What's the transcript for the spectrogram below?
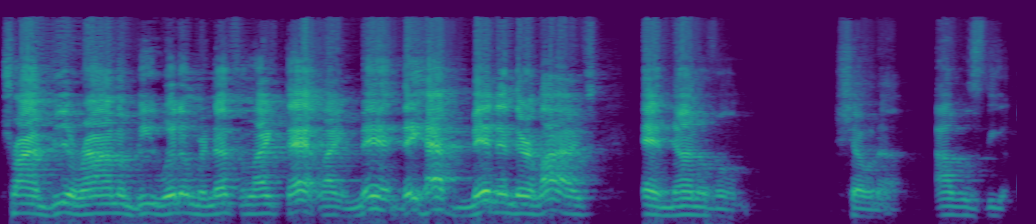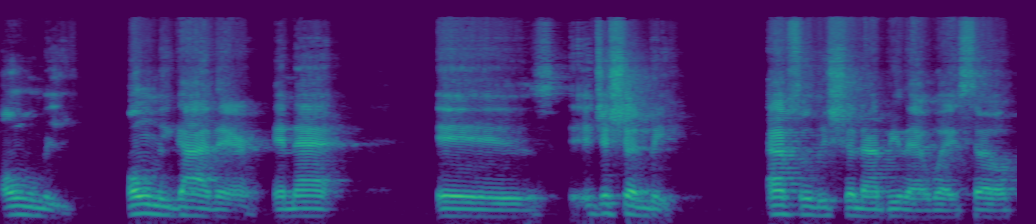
try and be around them, be with them, or nothing like that. Like men, they have men in their lives, and none of them showed up. I was the only, only guy there, in that is it just shouldn't be. Absolutely should not be that way. So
